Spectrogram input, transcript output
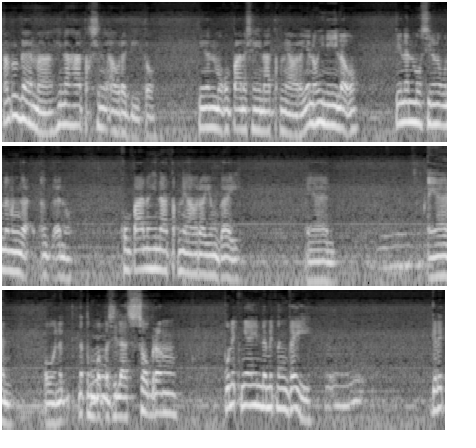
Ang problema, hinahatak siya ni Aura dito. Tingnan mo kung paano siya hinatak ni Aura. Yan o, hinila o. Tingnan mo sino nung una ng ano, kung paano hinatak ni Aura yung guy. Ayan. Ayan. O, nag, natumba pa sila. Sobrang punit nga yung damit ng guy. Galit,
